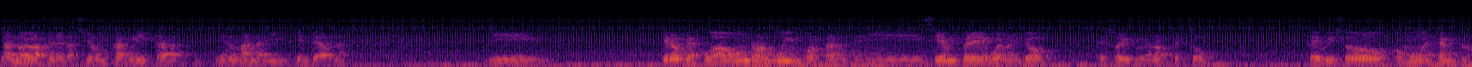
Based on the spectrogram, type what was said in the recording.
la nueva generación, Carlita, mi hermana y quien te habla. Y creo que has jugado un rol muy importante y siempre, bueno, yo, que soy menor que tú, te he visto como un ejemplo.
